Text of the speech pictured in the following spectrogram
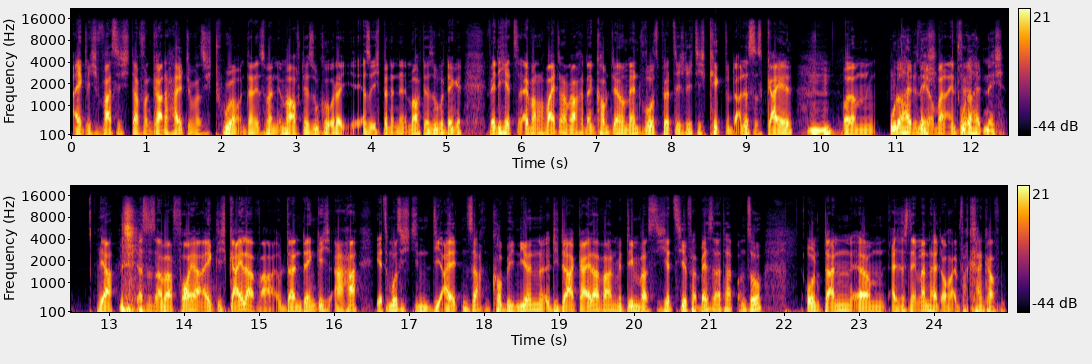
eigentlich, was ich davon gerade halte, was ich tue. Und dann ist man immer auf der Suche, oder also ich bin dann immer auf der Suche und denke, wenn ich jetzt einfach noch weitermache, dann kommt der Moment, wo es plötzlich richtig kickt und alles ist geil. Mhm. Ähm, Oder halt nicht. Oder halt nicht. ja, dass es aber vorher eigentlich geiler war. Und dann denke ich, aha, jetzt muss ich die, die alten Sachen kombinieren, die da geiler waren, mit dem, was ich jetzt hier verbessert habe und so. Und dann, ähm, also das nennt man halt auch einfach krankhaften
